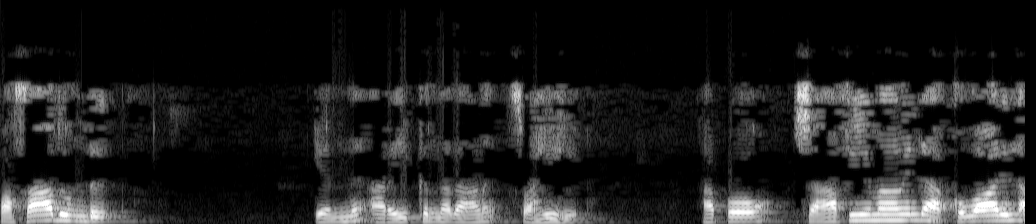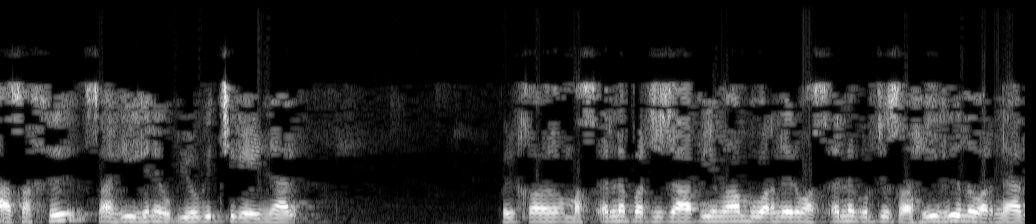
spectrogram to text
ഫസാദുണ്ട് എന്ന് അറിയിക്കുന്നതാണ് സഹീഹ് അപ്പോ ഷാഫി ഇമാമിന്റെ അക്വാലിൽ അസഹ് സഹീഹിനെ ഉപയോഗിച്ചു കഴിഞ്ഞാൽ ഒരു മസലിനെ കുറിച്ച് ഷാഫി ഇമാം പറഞ്ഞൊരു മസലിനെ കുറിച്ച് സഹീഹ് എന്ന് പറഞ്ഞാൽ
